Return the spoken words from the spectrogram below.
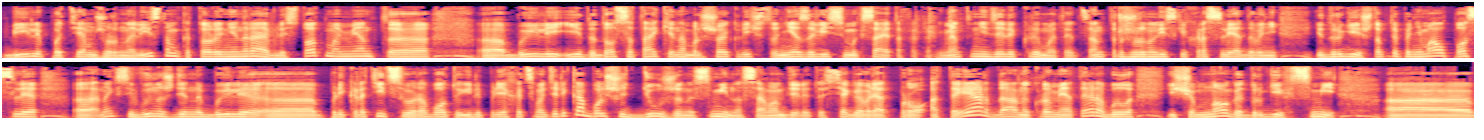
били по тем журналистам, которые не нравились. В тот момент э, были были и DDoS-атаки на большое количество независимых сайтов. Это аргументы недели Крыма, это Центр журналистских расследований и другие. Чтобы ты понимал, после э, аннексии вынуждены были э, прекратить свою работу или приехать с материка больше дюжины СМИ на самом деле. То есть все говорят про АТР, да, но кроме АТР было еще много других СМИ. А,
